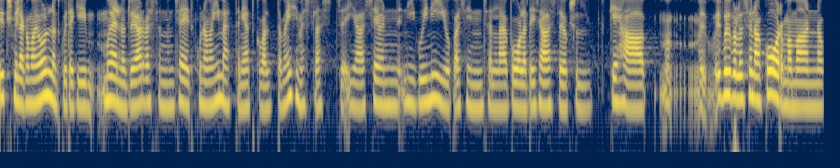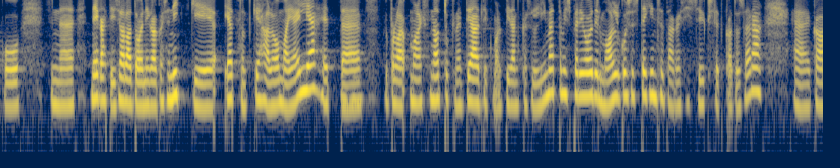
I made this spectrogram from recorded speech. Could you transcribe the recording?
üks, millega ma ei olnud kuidagi mõelnud või arvestanud, on see, et kuna ma imetan jätkuvalt oma esimest last ja see on niikuinii juba siin selle pooleteise aasta jooksul keha, võib-olla sõna koormama on nagu selline negatiivse alatooniga, aga see on ikka jätnud kehale oma jälje, et mm -hmm. võib-olla ma oleks natukene teadlikumalt pidanud ka sellel imetamisperioodil, ma alguses tegin seda, aga siis see üks hetk kadus ära, äh, ka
